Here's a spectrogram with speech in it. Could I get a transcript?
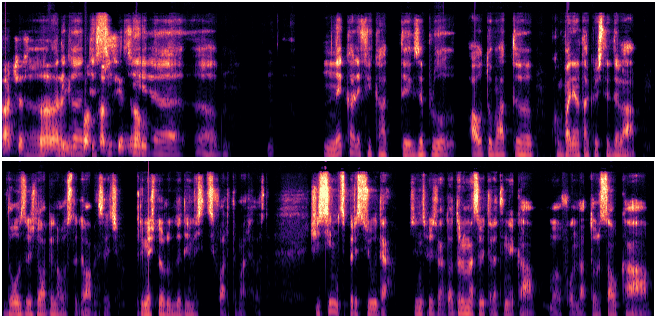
acest uh, uh adică impostor te simți, sindrom? Uh, necalificat, de exemplu, automat uh, compania ta crește de la 20 de oameni la 100 de oameni, să zicem. Primești o rundă de investiții foarte mare asta. Și simți presiunea. Simți presiunea. Toată lumea se uită la tine ca fondator sau ca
